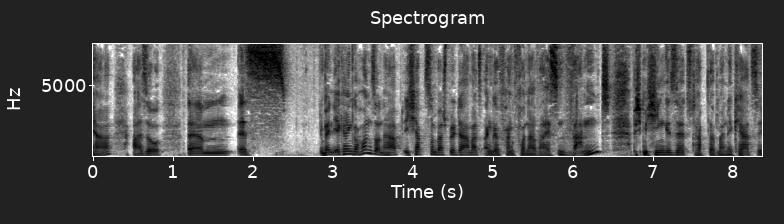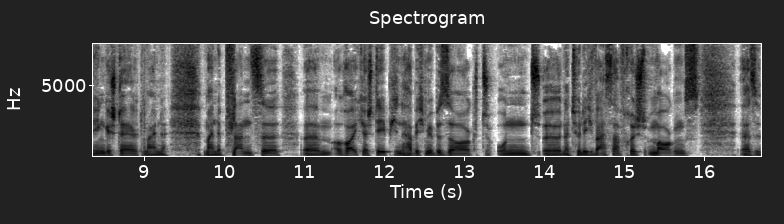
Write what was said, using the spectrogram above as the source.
Ja, also ähm, es wenn ihr kein Gehonson habt, ich habe zum Beispiel damals angefangen von einer weißen Wand, habe ich mich hingesetzt, habe da meine Kerze hingestellt, meine meine Pflanze, ähm, Räucherstäbchen habe ich mir besorgt und äh, natürlich Wasser frisch morgens, also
